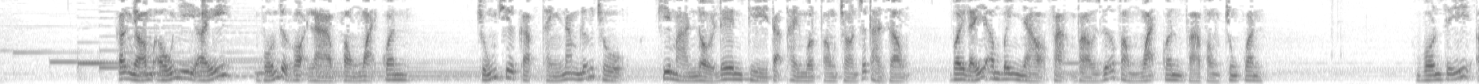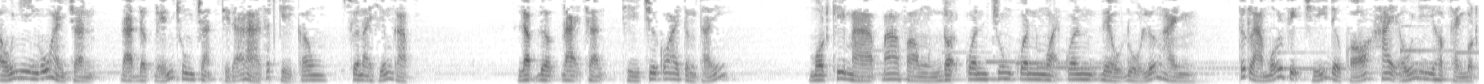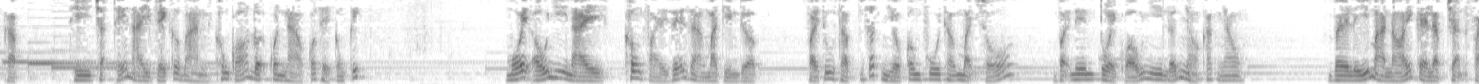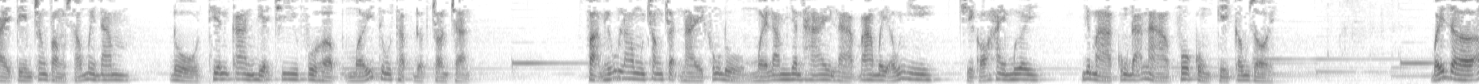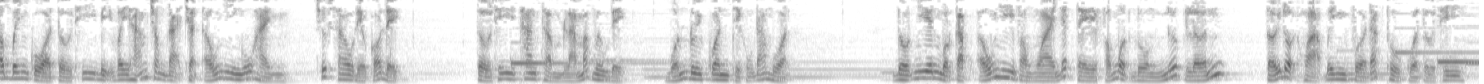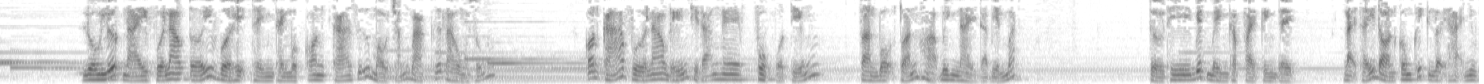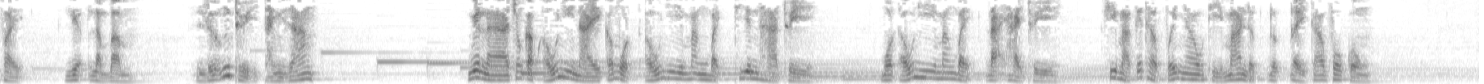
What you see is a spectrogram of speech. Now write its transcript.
Các nhóm ấu nhi ấy vốn được gọi là vòng ngoại quân. Chúng chia cặp thành năm lưỡng trụ, khi mà nổi lên thì tạo thành một vòng tròn rất là rộng, vây lấy âm binh nhà họ Phạm vào giữa vòng ngoại quân và vòng trung quân. Vốn dĩ ấu nhi ngũ hành trận đạt được đến trung trận thì đã là rất kỳ công, xưa nay hiếm gặp. Lập được đại trận thì chưa có ai từng thấy. Một khi mà ba vòng nội quân, trung quân, ngoại quân đều đủ lưỡng hành, tức là mỗi vị trí đều có hai ấu nhi hợp thành một cặp, thì trận thế này về cơ bản không có đội quân nào có thể công kích. Mỗi ấu nhi này không phải dễ dàng mà tìm được, phải thu thập rất nhiều công phu theo mệnh số, vậy nên tuổi của ấu nhi lớn nhỏ khác nhau. Về lý mà nói kẻ lập trận phải tìm trong vòng 60 năm, đủ thiên can địa chi phù hợp mới thu thập được tròn trận. Phạm Hữu Long trong trận này không đủ 15 nhân 2 là 30 ấu nhi, chỉ có 20, nhưng mà cũng đã là vô cùng kỳ công rồi. Bấy giờ âm binh của tử thi bị vây hãm trong đại trận ấu nhi ngũ hành, trước sau đều có địch. Tử thi than thầm là mắc mưu địch, muốn đuôi quân thì cũng đã muộn. Đột nhiên một cặp ấu nhi vào ngoài nhất tề phóng một luồng nước lớn tới đội hỏa binh vừa đắc thủ của tử thi. Luồng nước này vừa lao tới vừa hiện hình thành một con cá dữ màu trắng bạc rất là hùng dũng. con cá vừa lao đến thì đã nghe phục một tiếng, toàn bộ toán hỏa binh này đã biến mất. Tử thi biết mình gặp phải kinh địch, lại thấy đòn công kích lợi hại như vậy, liệng lẩm bẩm, lưỡng thủy thành giang. Nguyên là trong cặp ấu nhi này có một ấu nhi mang bệnh thiên hà thủy, một ấu nhi mang bệnh đại hải thủy, khi mà kết hợp với nhau thì ma lực được đẩy cao vô cùng.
